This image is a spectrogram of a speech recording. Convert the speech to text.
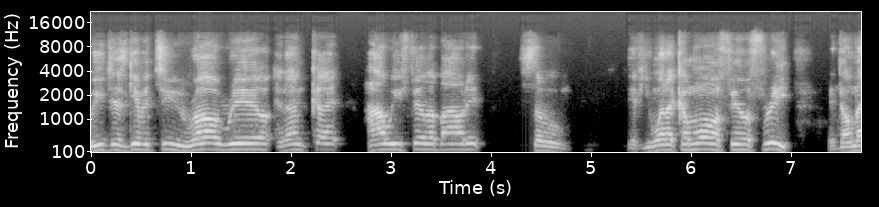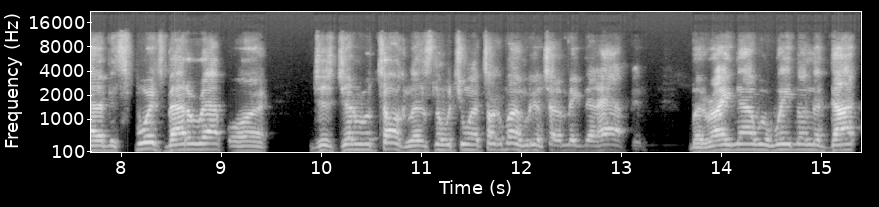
We just give it to you raw, real, and uncut, how we feel about it. So if you want to come on, feel free. It don't matter if it's sports, battle rap, or just general talk. Let us know what you want to talk about. We're gonna try to make that happen. But right now we're waiting on the dot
